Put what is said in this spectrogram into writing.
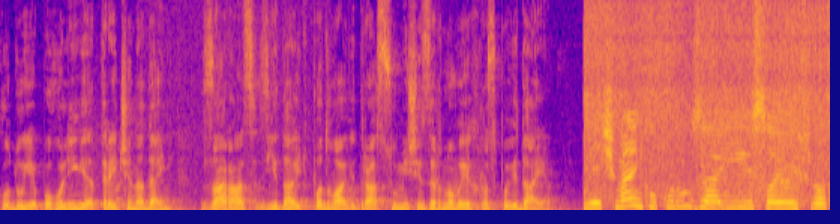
Годує поголів'я тричі на день. Зараз з'їдають по два відра суміші зернових, розповідає. Ячмень, кукуруза і соєвий шрот.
